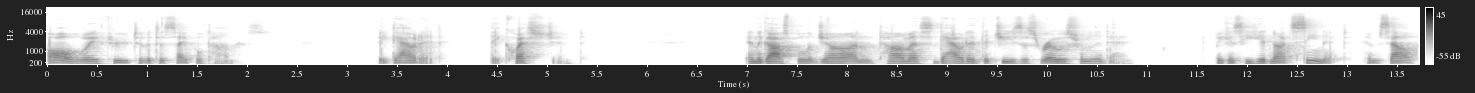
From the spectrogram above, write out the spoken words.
all the way through to the disciple Thomas. They doubted, they questioned. In the Gospel of John, Thomas doubted that Jesus rose from the dead because he had not seen it himself.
